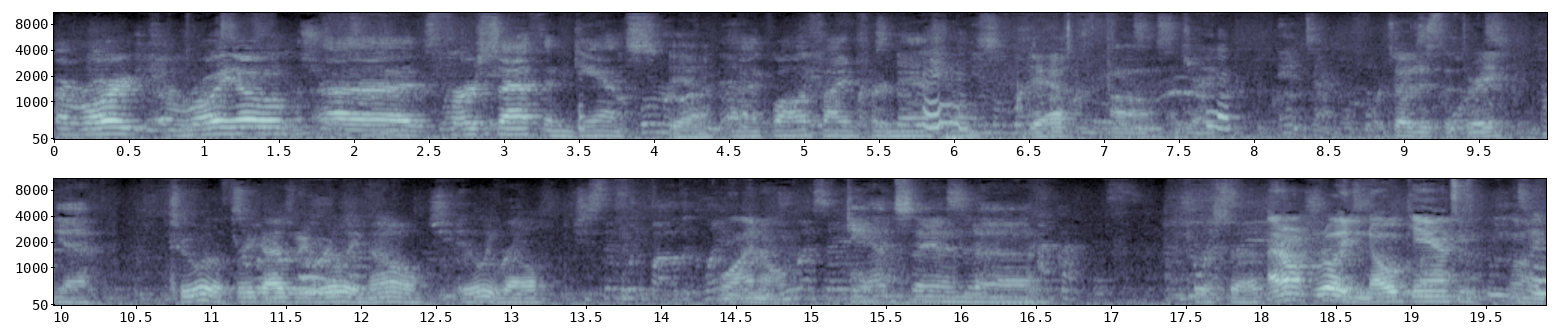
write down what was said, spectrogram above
Arroyo, Arroyo uh, Furseth, and Gantz yeah, uh, qualified for nationals. yeah. Oh, that's right. So just the three? Yeah. Two of the three guys we really know really well. Well, I know. Gantz and uh, For set. I don't really know Gantz. Like,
